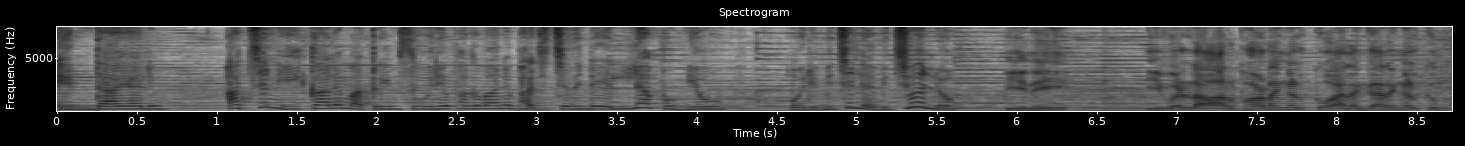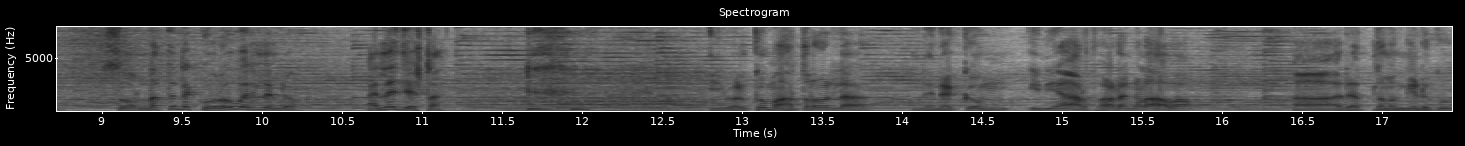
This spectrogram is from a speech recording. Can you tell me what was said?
എന്തായാലും അച്ഛൻ ഈ കാലം അത്രയും സൂര്യഭഗവാനെ ഭജിച്ചതിന്റെ എല്ലാ പുണ്യവും ഒരുമിച്ച് ലഭിച്ചുവല്ലോ. ഇനി ഇവളുടെ ആർഭാടങ്ങൾക്കും അലങ്കാരങ്ങൾക്കും സ്വർണത്തിന്റെ കുറവ് വരില്ലല്ലോ. അല്ലേ ജ്യേഷ്ഠ? ഇവൾക്ക് മാത്രമല്ല നിനക്കും ഇനി ആർഭാടങ്ങളാവാം. രത്നമങ്ങി എടുക്കൂ.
